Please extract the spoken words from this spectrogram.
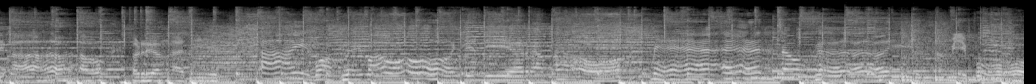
ายแค่สิเอาเรื่องอดีตตายบอกเคยเบายินดีรับเอาแม่นเจ้าเคย มีผัว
